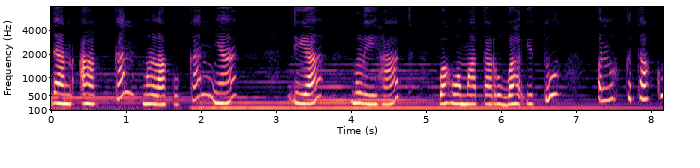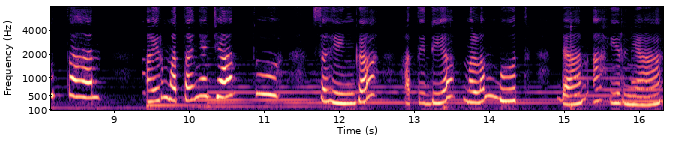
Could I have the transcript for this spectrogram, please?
dan akan melakukannya, dia melihat bahwa mata rubah itu penuh ketakutan. Air matanya jatuh sehingga hati dia melembut dan akhirnya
